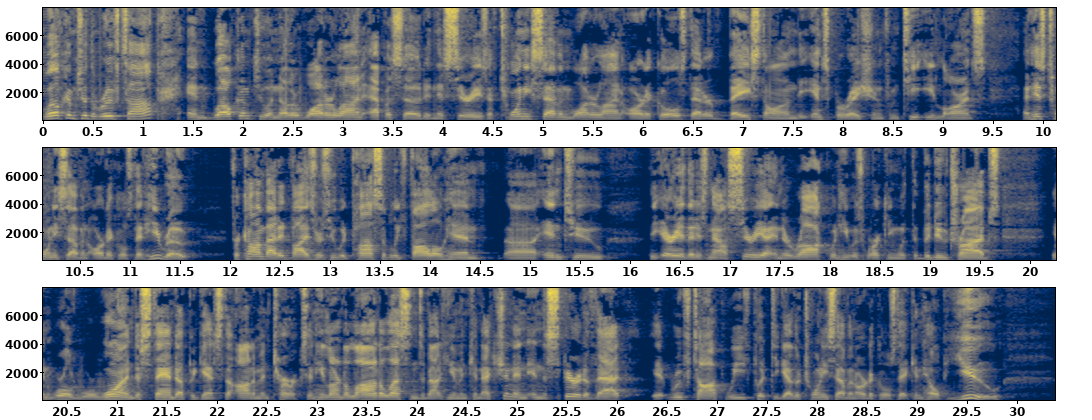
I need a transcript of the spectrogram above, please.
Welcome to the rooftop and welcome to another Waterline episode in this series of 27 Waterline articles that are based on the inspiration from T.E. Lawrence and his 27 articles that he wrote for combat advisors who would possibly follow him uh, into the area that is now Syria and Iraq when he was working with the Bedu tribes in World War I to stand up against the Ottoman Turks. And he learned a lot of lessons about human connection. And in the spirit of that, at Rooftop, we've put together 27 articles that can help you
